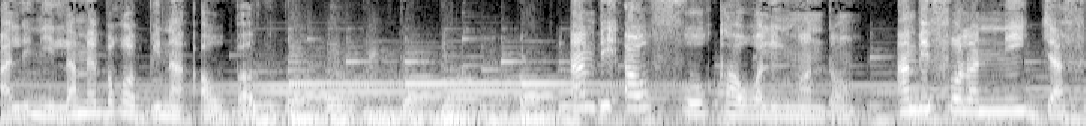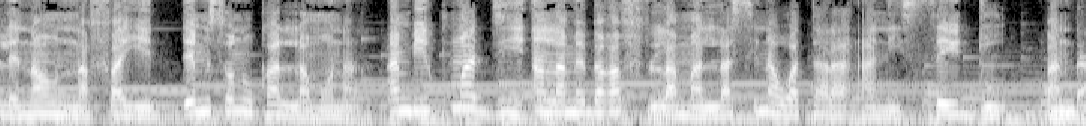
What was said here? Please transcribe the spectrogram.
ale ni lamɛnbagaw bɛna aw baro an bi aw fo ka waleɲuman dɔn an bi fɔlɔ ni jafilɛnaw nafa ye denmisɛnninw ka lamɔ na an bi kuma di an lamɛnbaga fila ma lasina watara ani seyidu banda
